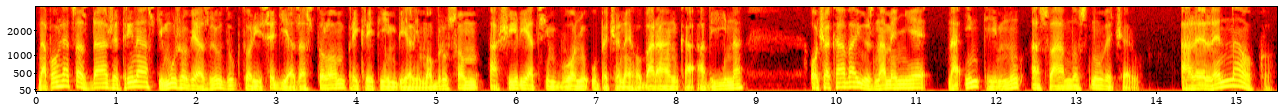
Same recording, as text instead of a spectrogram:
Na pohľad sa zdá, že 13 mužovia z ľudu, ktorí sedia za stolom, prikrytým bielým obrusom a šíriacim vôňu upečeného baránka a vína, očakávajú znamenie na intímnu a slávnostnú večeru. Ale len na oko.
